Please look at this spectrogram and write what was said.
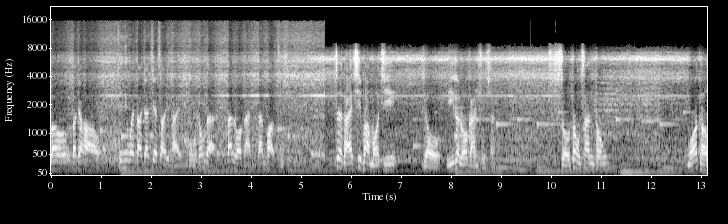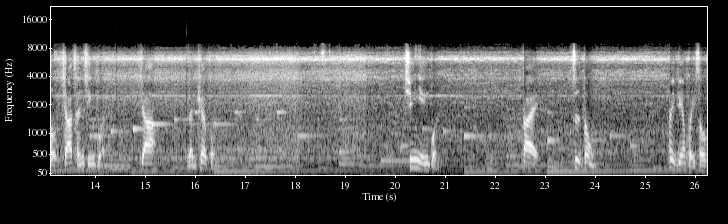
Hello，大家好，今天为大家介绍一台普通的单螺杆单炮机型。这台气泡磨机有一个螺杆组成，手动三通，磨头加成型滚，加冷却滚，轻盈滚，带自动背边回收。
